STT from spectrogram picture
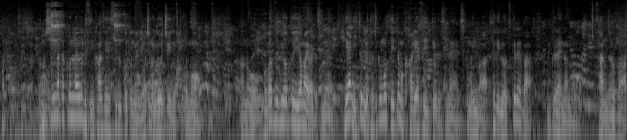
かかってませんかね。あの新型コロナウイルスに感染することにももちろん要注意ですけどもあの5月病という病はですね部屋に一人で閉じこもっていてもかかりやすいっていうですねしかも今テレビをつければウクライナの惨状が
